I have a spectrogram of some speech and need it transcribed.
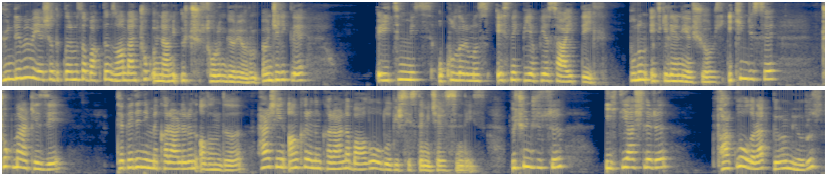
Gündeme ve yaşadıklarımıza baktığım zaman ben çok önemli 3 sorun görüyorum. Öncelikle eğitimimiz, okullarımız esnek bir yapıya sahip değil. Bunun etkilerini yaşıyoruz. İkincisi çok merkezi, tepeden inme kararların alındığı, her şeyin Ankara'nın kararına bağlı olduğu bir sistem içerisindeyiz. Üçüncüsü ihtiyaçları farklı olarak görmüyoruz.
